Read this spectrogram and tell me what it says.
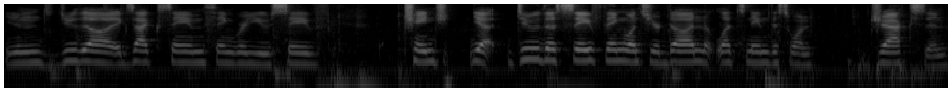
You can do the exact same thing where you save, change, yeah, do the save thing once you're done. Let's name this one Jackson.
